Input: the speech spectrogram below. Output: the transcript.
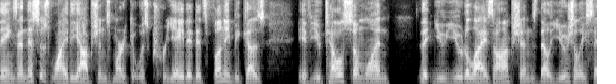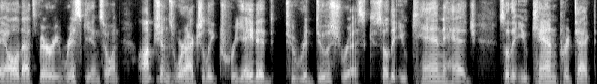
things, and this is why the options market was created. It's funny because if you tell someone that you utilize options, they'll usually say, "Oh, that's very risky," and so on. Options were actually created to reduce risk, so that you can hedge, so that you can protect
